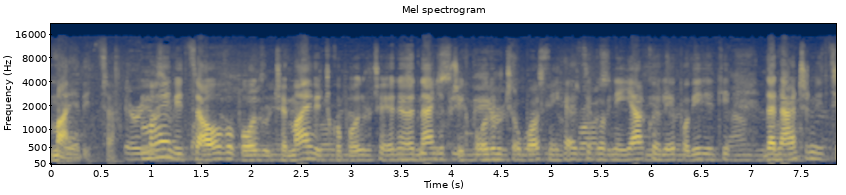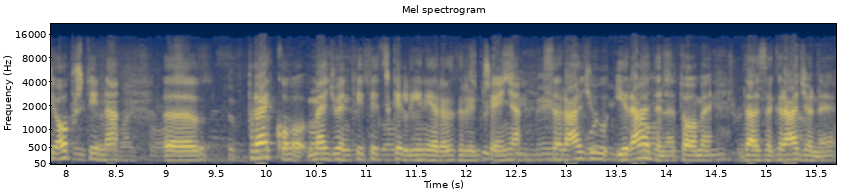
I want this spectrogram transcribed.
Majevica. Majevica, ovo područje, Majevičko područje, jedno od najljepših područja u Bosni i Hercegovini. Jako je lijepo vidjeti da načelnici opština e, preko međuentitetske linije razgraničenja sarađuju i rade na tome da za građane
